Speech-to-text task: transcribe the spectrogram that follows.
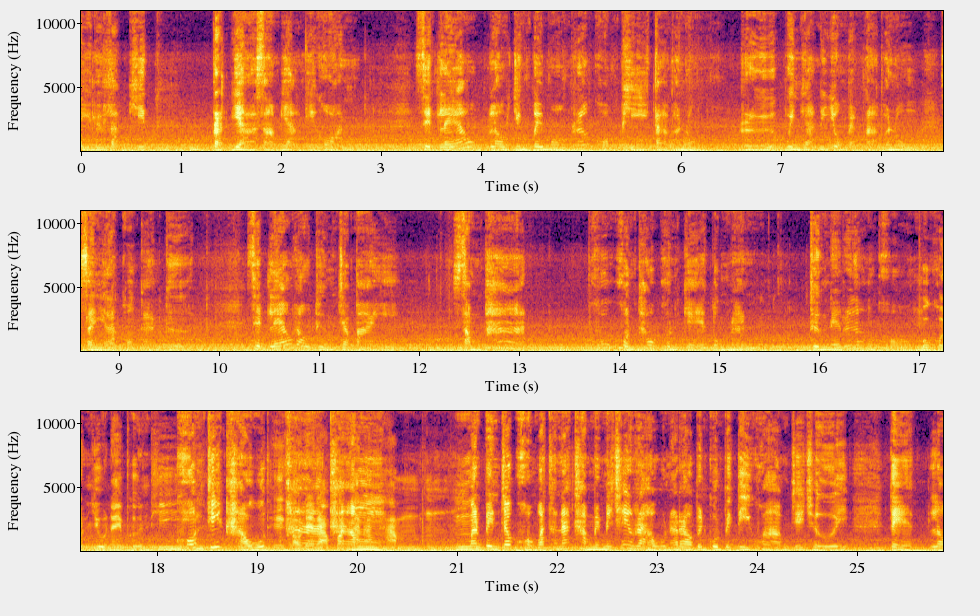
ฎีหรือหลักคิด ปรัชญาสามอย่างนี้ก่อน เสร็จแล้วเราจึงไปมองเรื่องของผีตาพนมหรือวิญญาณนิยมแบบตาพนมสัญลักษณ์ของการเกิด เสร็จแล้วเราถึงจะไปสัมภาษณ์ ผู้คนเท่าคนแก่ตรงนั้น ถึงในเรื่องของผู้คนอยู่ในพื้นที่คนที่เขาที่เขาได้รับวัฒนธรรมอืมมันเป็นเจ้าของวัฒนธรรมมันไม่ใช่เรานะ เราเป็นคนไปตีความเฉยๆแต่เรา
